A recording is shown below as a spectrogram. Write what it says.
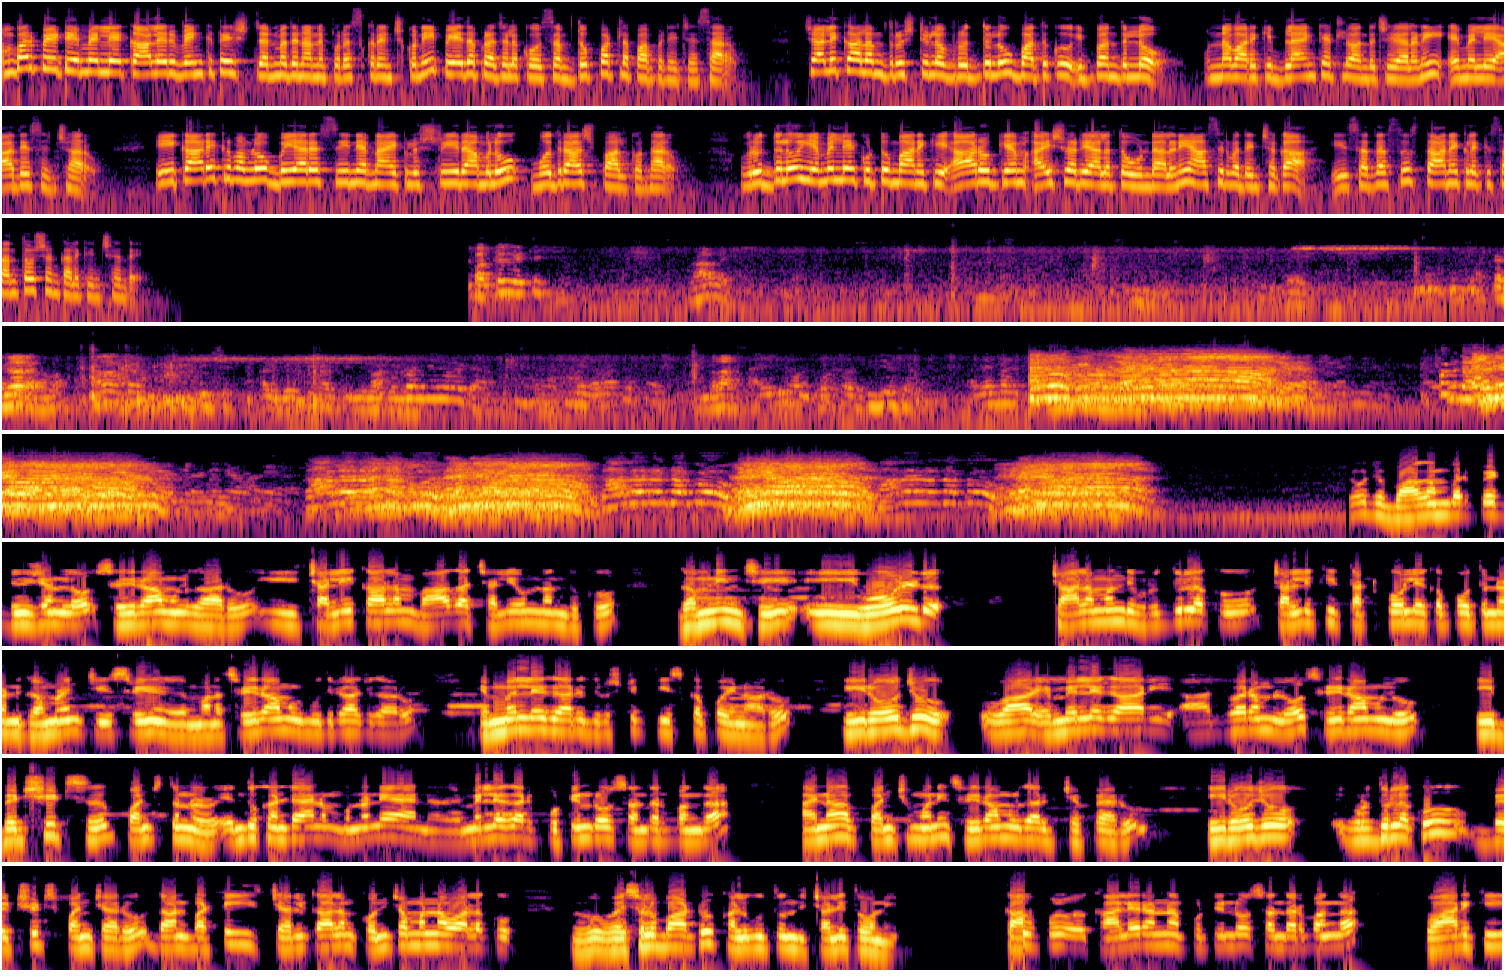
Amberpet MLA కాలేరు వెంకటేష్ జన్మదినాన్ని పురస్కరించుకుని పేద ప్రజల కోసం దుప్పట్ల పంపిణీ చేశారు. చలికాలం దృష్టిలో వృద్ధులు బతుకు ఇబ్బందుల్లో ఉన్నవారికి బ్లాంకెట్లు అందజేయాలని ఎమ్మెల్యే ఆదేశించారు. ఈ కార్యక్రమంలో బీఆర్ఎస్ సీనియర్ నాయకులు శ్రీరాములు ముదిరాజ్ పాల్గొన్నారు. వృద్ధులు ఎమ్మెల్యే కుటుంబానికి ఆరోగ్యం ఐశ్వర్యాలతో ఉండాలని ఆశీర్వదించగా ఈ సదస్సు స్థానికులకి సంతోషం కలిగించింది. కాలరన్నకు కాలరన్నకు రోజు బాగంబర్పేట్ డివిజన్లో శ్రీరాములు గారు ఈ చలికాలం బాగా చలి ఉన్నందుకు గమనించి ఈ ఓల్డ్ చాలా మంది వృద్ధులకు చలికి తట్టుకోలేకపోతుండని గమనించి శ్రీ మన శ్రీరాములు ముదిరాజు గారు ఎమ్మెల్యే గారి దృష్టికి తీసుకుపోయినారు. ఈ రోజు వారు ఎమ్మెల్యే గారి ఆధ్వర్యంలో శ్రీరాములు ఈ బెడ్షీట్స్ పంచుతున్నారు. ఎందుకంటే ఆయన మొన్ననే ఆయన ఎమ్మెల్యే గారి పుట్టినరోజు సందర్భంగా ఆయన పంచమని శ్రీరాములు గారికి చెప్పారు. ఈ రోజు వృద్ధులకు బెడ్షీట్స్ పంచారు. దాన్ని బట్టి చలికాలం కొంచెమన్న వాళ్ళకు వెసులుబాటు కలుగుతుంది చలితోని. కాలేరన్న పుట్టినరోజు సందర్భంగా వారికి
